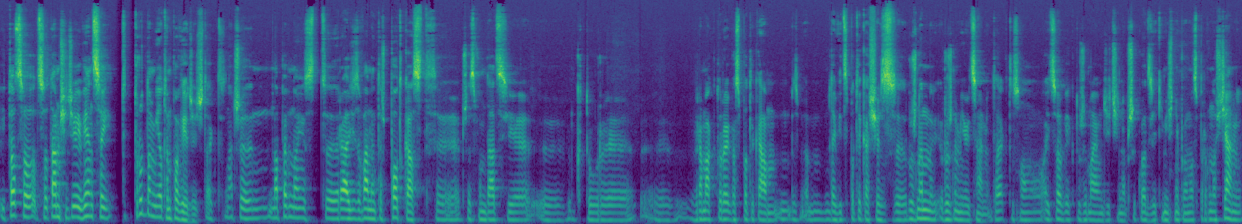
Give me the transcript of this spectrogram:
i to, co, co tam się dzieje więcej, trudno mi o tym powiedzieć, tak? To znaczy, na pewno jest realizowany też podcast y, przez fundację, który, w ramach którego spotykam, David spotyka się z różnymi, różnymi ojcami, tak? To są ojcowie, którzy mają dzieci na przykład z jakimiś niepełnosprawnościami,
